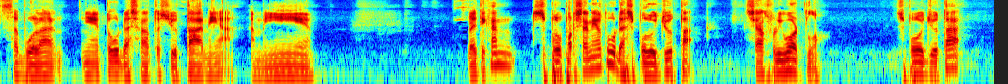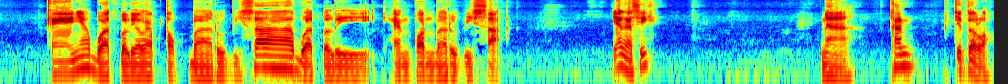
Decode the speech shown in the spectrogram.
sebulannya itu udah 100 juta nih ya. Amin. Berarti kan 10 persennya tuh udah 10 juta self reward loh. 10 juta kayaknya buat beli laptop baru bisa buat beli handphone baru bisa. Ya nggak sih? Nah kan gitu loh.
